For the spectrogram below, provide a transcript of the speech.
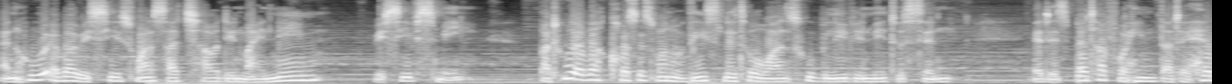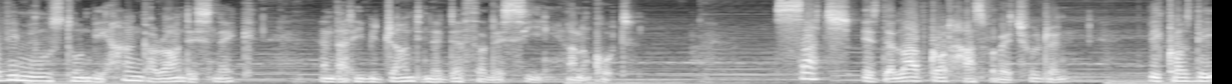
And whoever receives one such child in my name receives me. But whoever causes one of these little ones who believe in me to sin it is better for him that a heavy millstone be hung around his neck and that he be drowned in the depths of the sea. Unquote. Such is the love God has for the children because they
